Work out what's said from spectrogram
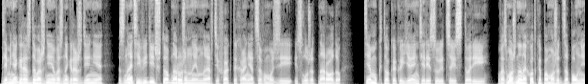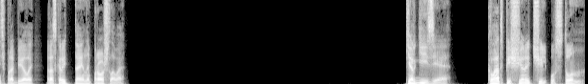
Для меня гораздо важнее вознаграждение — Знать и видеть, что обнаруженные мной артефакты хранятся в музее и служат народу. Тем, кто, как и я, интересуется историей. Возможно, находка поможет заполнить пробелы, раскрыть тайны прошлого. Киргизия. Клад пещеры Чиль-Устун.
